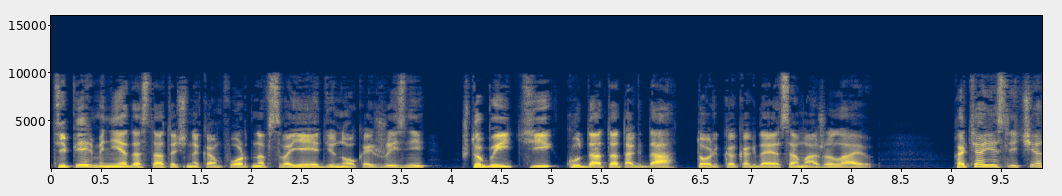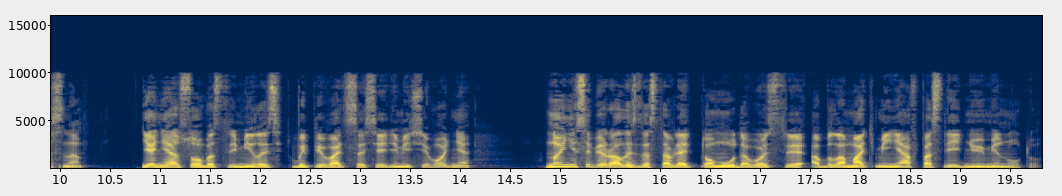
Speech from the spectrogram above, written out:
Теперь мне достаточно комфортно в своей одинокой жизни, чтобы идти куда-то тогда, только когда я сама желаю. Хотя, если честно, я не особо стремилась выпивать с соседями сегодня, но и не собиралась доставлять Тому удовольствие обломать меня в последнюю минуту.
